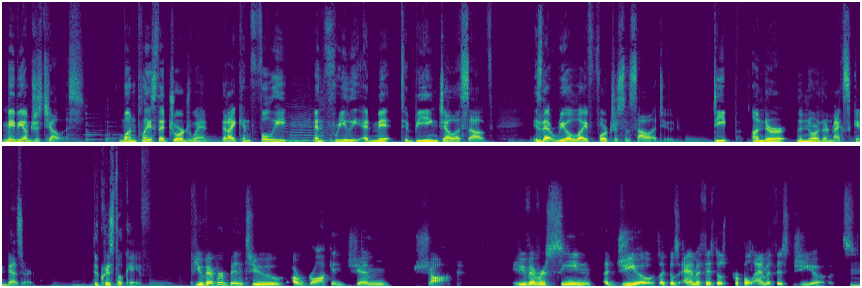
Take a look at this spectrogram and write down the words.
maybe I'm just jealous. One place that George went that I can fully and freely admit to being jealous of is that real life fortress of solitude, deep under the northern Mexican desert, the Crystal Cave. If you've ever been to a rock and gem shop, if you've ever seen a geode, like those amethyst, those purple amethyst geodes, Hmm.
